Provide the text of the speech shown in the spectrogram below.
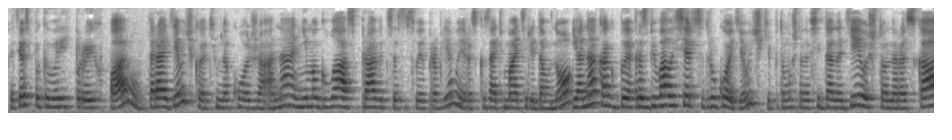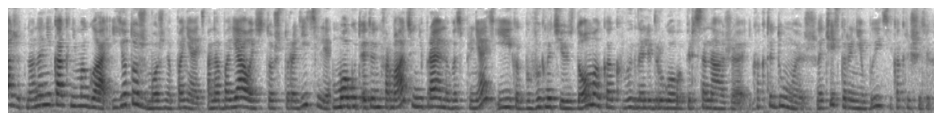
Хотелось поговорить про их пару. Вторая девочка, темнокожая, же, она не могла справиться со своей проблемой и рассказать матери давно, и она как бы разбивала сердце другой девочки, потому что она всегда надеялась, что она расскажет, но она никак не могла. Ее тоже можно понять. Она боялась то, что родители могут эту информацию неправильно воспринять и как бы выгнать ее из дома, как выгнали другого персонажа. Как ты думаешь, на чьей стороне быть и как решить это?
